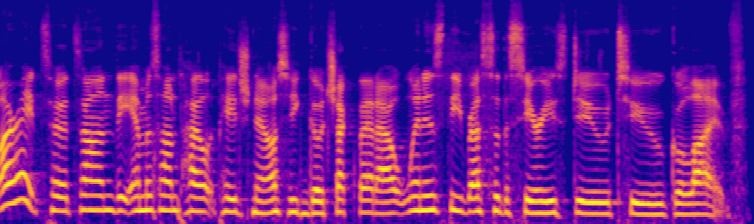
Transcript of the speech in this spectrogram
All right, so it's on the Amazon pilot page now, so you can go check that out. When is the rest of the series due to go live?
